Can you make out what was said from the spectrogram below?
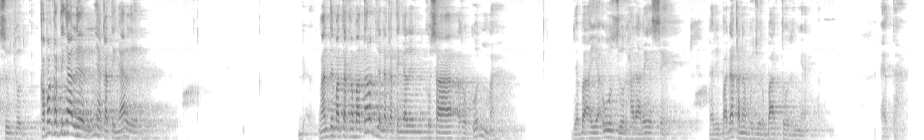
sujud. Kapan katinggalin nya katinggalin nganti mata kebatal gak ketinggalan kusa rukun mah. jaba aya uzur hararese daripada karena bujur baturnya. Eta.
